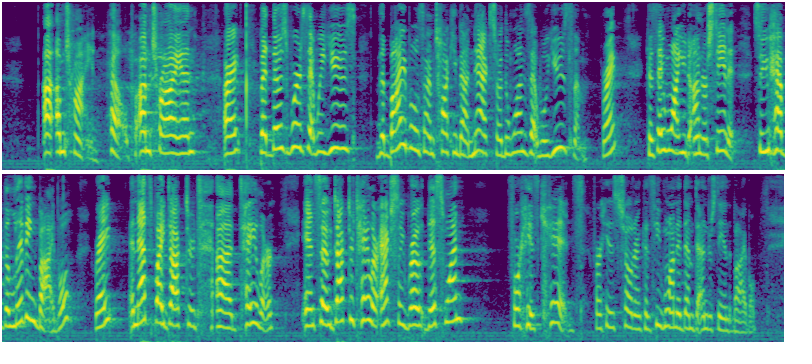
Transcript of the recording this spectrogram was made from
I, I'm trying. Help. I'm trying. All right? But those words that we use, the Bibles I'm talking about next are the ones that will use them, right? Because they want you to understand it. So you have the Living Bible, right? And that's by Dr. T- uh, Taylor. And so Dr. Taylor actually wrote this one for his kids, for his children, because he wanted them to understand the Bible.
